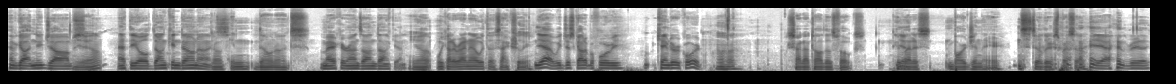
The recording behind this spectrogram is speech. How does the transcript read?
have gotten new jobs Yeah. at the old Dunkin' Donuts. Dunkin' Donuts. America runs on Dunkin'. Yeah. We got it right now with us, actually. Yeah, we just got it before we came to record. Uh huh. Shout out to all those folks who Yeah. let us barge in there and steal their espresso. yeah, really.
